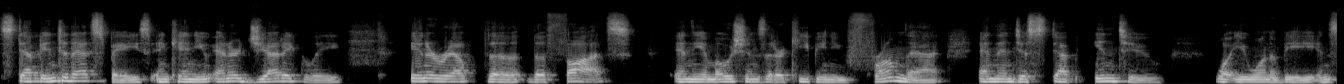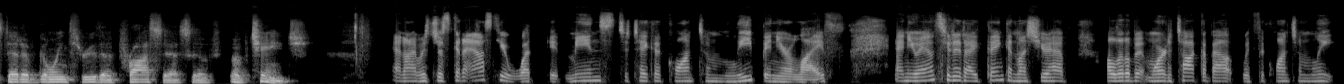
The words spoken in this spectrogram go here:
step into that space and can you energetically interrupt the the thoughts and the emotions that are keeping you from that and then just step into what you want to be instead of going through the process of of change and I was just going to ask you what it means to take a quantum leap in your life. And you answered it, I think, unless you have a little bit more to talk about with the quantum leap.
